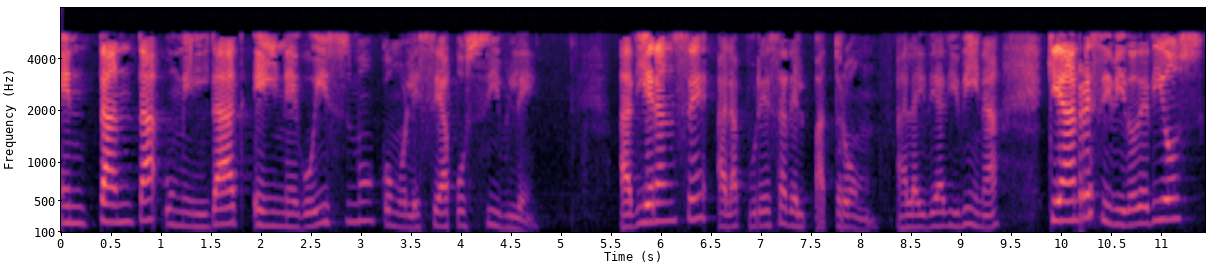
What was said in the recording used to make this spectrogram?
en tanta humildad e inegoísmo como les sea posible. Adhiéranse a la pureza del patrón, a la idea divina que han recibido de Dios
